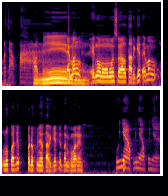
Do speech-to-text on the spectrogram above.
kecapai. Amin. Emang amin. eh ngomong-ngomong soal target, emang lu pada pada punya target nih tahun kemarin? Punya, punya, punya.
